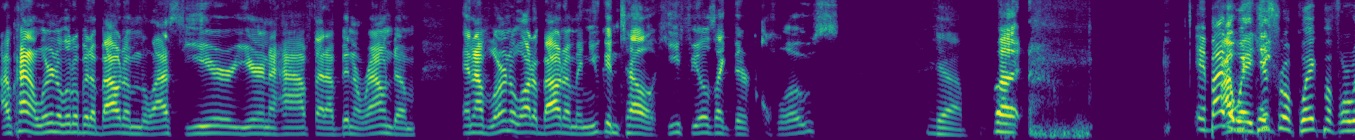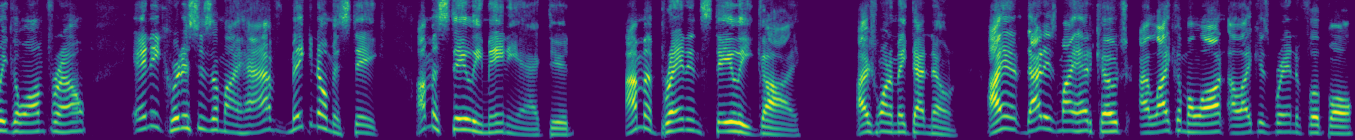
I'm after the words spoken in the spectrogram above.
I've kind of learned a little bit about him the last year year and a half that I've been around him and I've learned a lot about him and you can tell he feels like they're close Yeah. but And by the would way, take- just real quick before we go on for now, any criticism I have, make no mistake, I'm a Staley maniac, dude. I'm a Brandon Staley guy. I just want to make that known. I am that is my head coach. I like him a lot. I like his brand of football.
